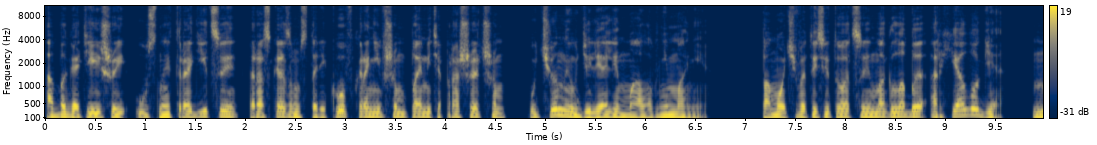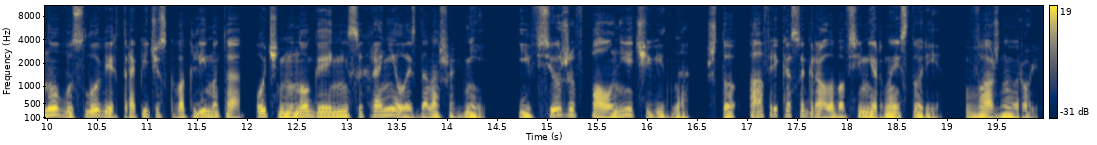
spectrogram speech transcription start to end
а богатейшей устной традиции, рассказам стариков, хранившим память о прошедшем, ученые уделяли мало внимания. Помочь в этой ситуации могла бы археология, но в условиях тропического климата очень многое не сохранилось до наших дней. И все же вполне очевидно, что Африка сыграла во всемирной истории важную роль.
